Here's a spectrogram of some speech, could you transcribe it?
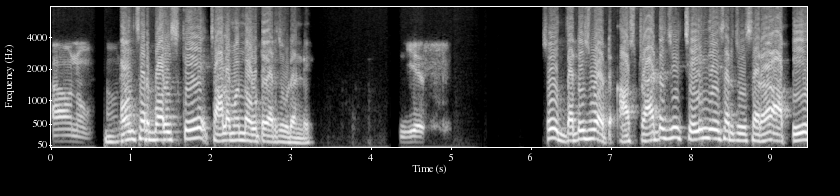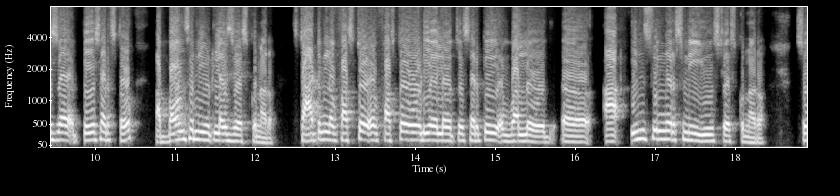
అవును. బౌన్సర్ బాల్స్ కే చాలా మంది అవుట్ అయ్యారు చూడండి. Yes so that is what ఆ స్ట్రాటజీ చేంజ్ చేశారు చూసారా? ఆ పేసర్ పేసర్స్తో ఆ బౌన్సర్ని యూటిలైజ్ చేసుకున్నారు. స్టార్టింగ్లో ఫస్ట్ ఫస్ట్ ఓడిఐలో వచ్చేసరికి వాళ్ళు ఆ, ఆ ఇన్ స్వింగర్స్ని యూజ్ చేసుకున్నారు. సో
